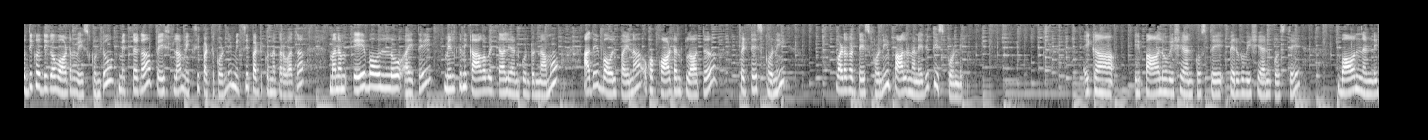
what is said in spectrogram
కొద్ది కొద్దిగా వాటర్ వేసుకుంటూ మెత్తగా పేస్ట్లా మిక్సీ పట్టుకోండి. మిక్సీ పట్టుకున్న తర్వాత మనం ఏ బౌల్లో అయితే మిల్క్ని కాగబెట్టాలి అనుకుంటున్నామో అదే బౌల్ పైన ఒక కాటన్ క్లాత్ పెట్టేసుకొని వడగట్టేసుకొని పాలను అనేది తీసుకోండి. ఇక ఈ పాలు విషయానికి వస్తే పెరుగు విషయానికి వస్తే బాగుందండి.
